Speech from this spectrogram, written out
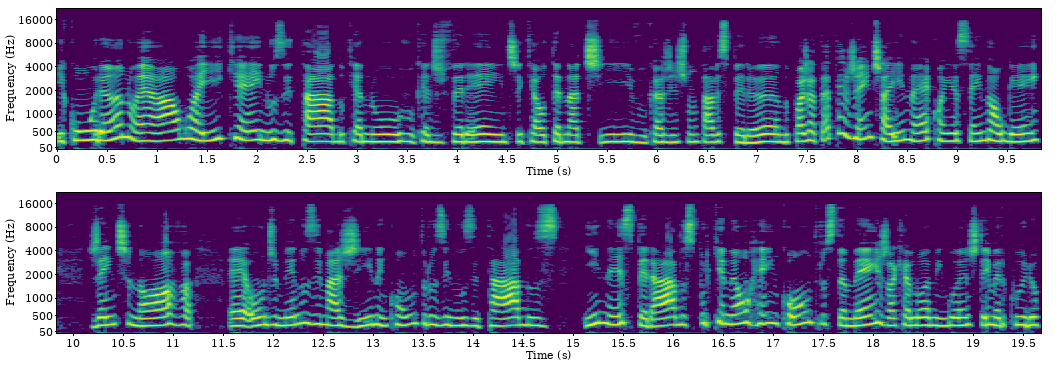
E com Urano é algo aí que é inusitado, que é novo, que é diferente, que é alternativo, que a gente não estava esperando. Pode até ter gente aí, né, conhecendo alguém, gente nova, é, onde menos imagina, encontros inusitados, inesperados, porque não reencontros também, já que a Lua minguante tem Mercúrio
